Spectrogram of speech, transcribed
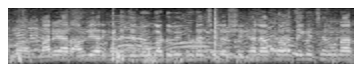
আমার মারিয়ার আউলিয়ার ঘাটে যে নৌকাডুবি ঘটেছিল, সেখানে আপনারা দেখেছেন ওনার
